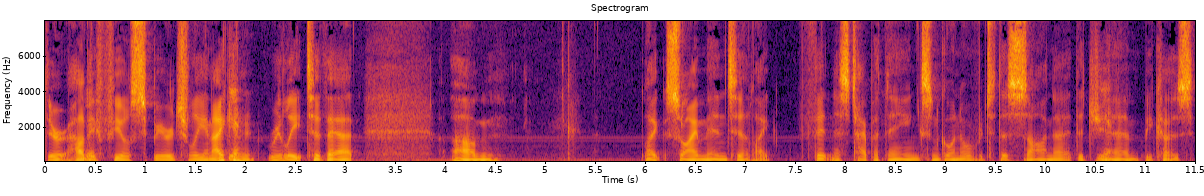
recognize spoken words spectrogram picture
their how yep. they feel spiritually, and I can yep. relate to that. Um, like so, I'm into like fitness type of things and going over to the sauna at the gym yeah. because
